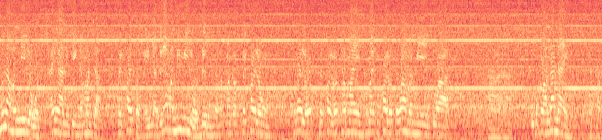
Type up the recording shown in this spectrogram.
เมื่อมันมีโหลดใช้งานจริงๆนะมันจะค่อยๆตกเองอย่างตัวนี้มันไม่มีโหลดดึงนะครับมันก็ค่อยๆลงค่อยๆลดค่อยๆลดทำไมทำไมค่อยๆลดเพราะว่ามันมีตัวอุปกรณ์ด้านในนะครับ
